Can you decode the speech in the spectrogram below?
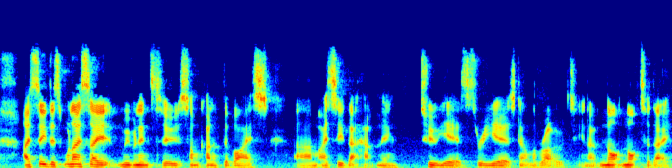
I see this when I say moving into some kind of device. Um, I see that happening two years, three years down the road. You know, not not today.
